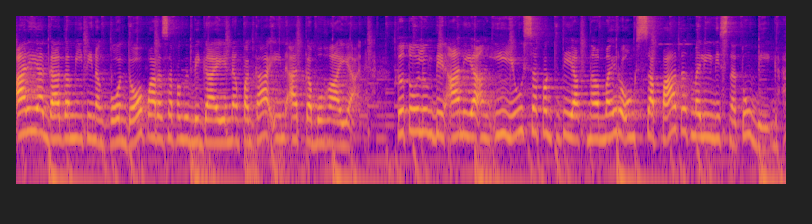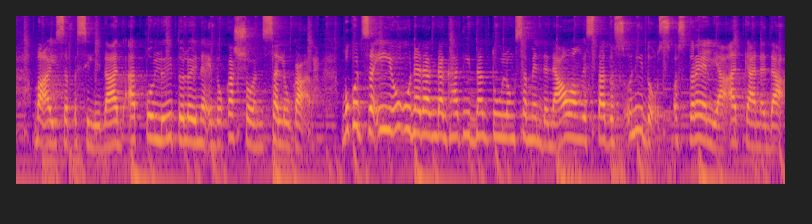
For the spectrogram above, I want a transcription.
Aniya gagamitin ng pondo para sa pagbibigay ng pagkain at kabuhayan. Tutulong din aniya ang EU sa pagtitiyak na mayroong sapat at malinis na tubig, maayos sa pasilidad at tuloy-tuloy na edukasyon sa lugar. Bukod sa EU, una nang naghatid ng tulong sa Mindanao ang Estados Unidos, Australia at Canada.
